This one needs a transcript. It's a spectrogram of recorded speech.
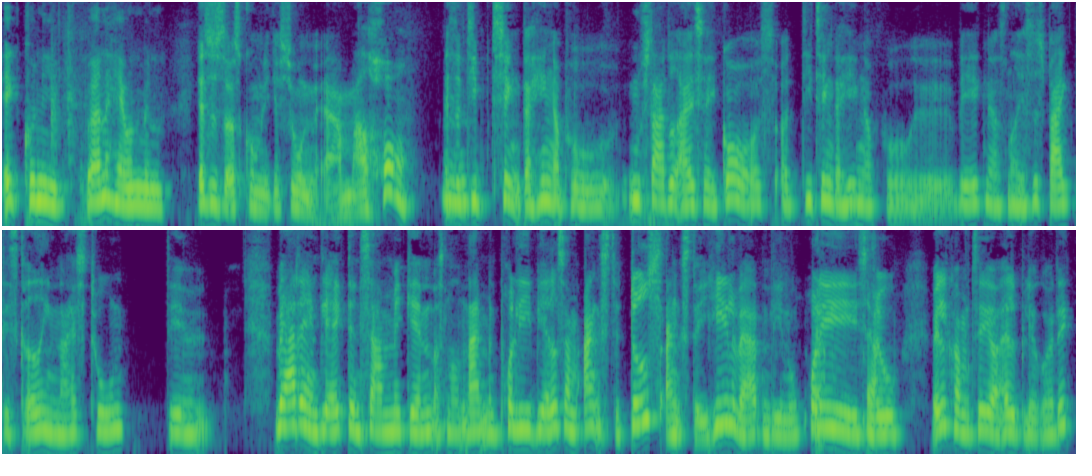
Ikke kun i børnehaven, men... Jeg synes også, at kommunikationen er meget hård. Mm. Altså de ting, der hænger på... Nu startede Aisha i går også, og de ting, der hænger på øh, væggene og sådan noget. Jeg synes bare ikke, det er skrevet i en nice tone. Det, hverdagen bliver ikke den samme igen og sådan noget. Nej, men prøv lige, vi er alle sammen angste, dødsangste i hele verden lige nu. Prøv lige at skrive ja. velkommen til, og alt bliver godt, ikke?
